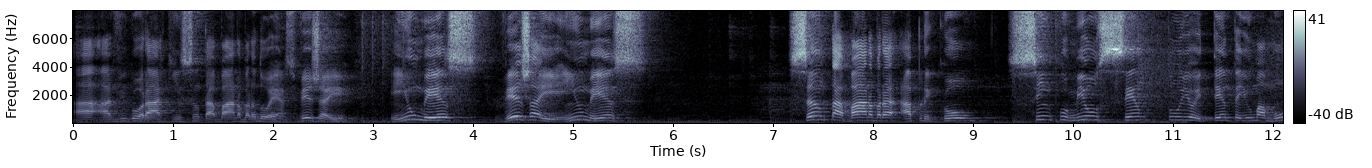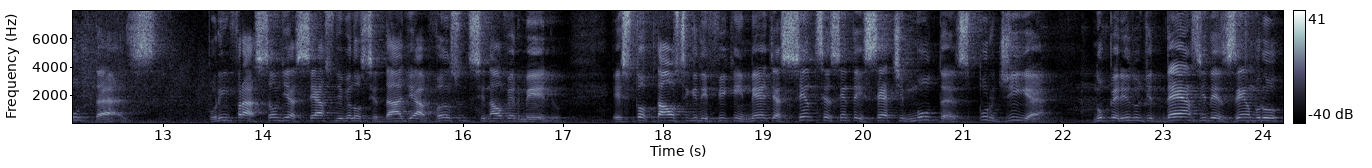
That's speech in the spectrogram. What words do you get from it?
a, a vigorar aqui em Santa Bárbara do Oeste. Veja aí, em um mês, veja aí, em um mês, Santa Bárbara aplicou 5.181 multas por infração de excesso de velocidade e avanço de sinal vermelho. Esse total significa, em média, 167 multas por dia no período de 10 de dezembro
